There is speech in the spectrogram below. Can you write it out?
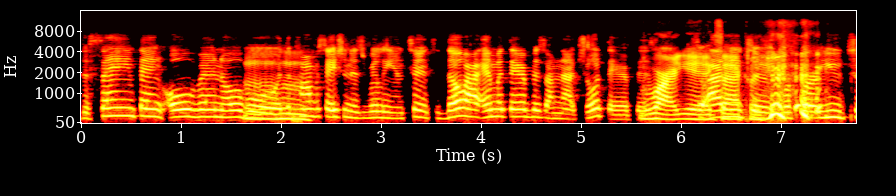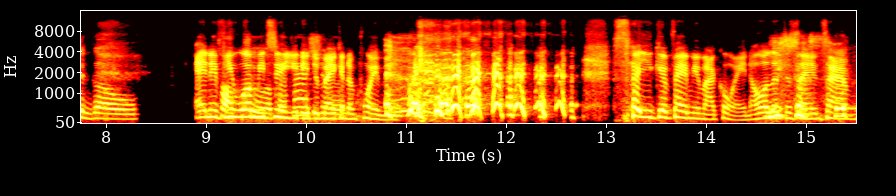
the same thing over and over, or the Mhm. conversation is really intense. Though I am a therapist, I'm not your therapist. Right. So Yeah. I need to refer you to go. And if you want to me to, you need to make an appointment. so you can pay me my coin all at the same time.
